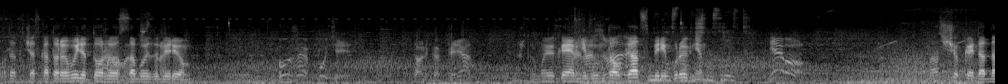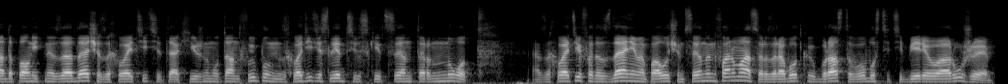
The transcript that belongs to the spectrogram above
Вот этот сейчас, который выйдет, тоже его с собой заберем. Уже в пути. Только вперед. Штурмовиками не будем толкаться, перепрыгнем. У нас еще какая-то одна дополнительная задача. Захватите, так, хижины мутантов выполнен. Захватите исследовательский центр НОД. А Захватив это здание, мы получим ценную информацию о разработках братства в области тибериевого оружия.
